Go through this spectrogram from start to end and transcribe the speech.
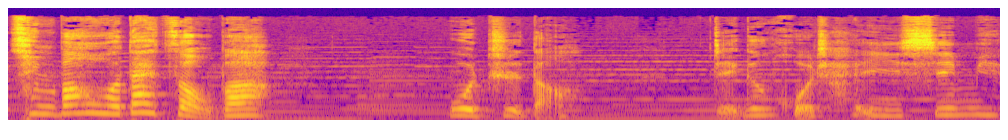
请把我带走吧。我知道，这根火柴一熄灭，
